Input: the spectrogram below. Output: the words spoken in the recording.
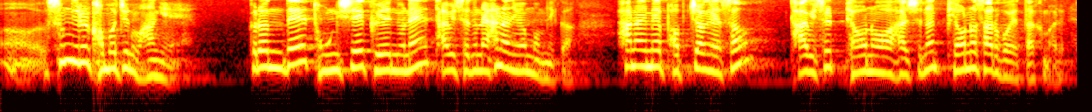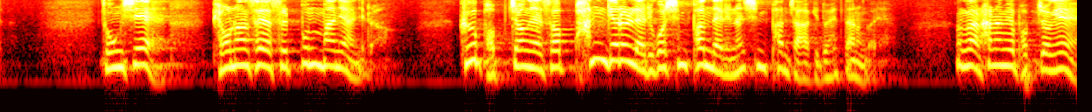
어, 승리를 거머쥔 왕이에요. 그런데 동시에 그의 눈에 다윗의 눈에 하나님은 뭡니까? 하나님의 법정에서 다윗을 변호하시는 변호사로 보였다 그 말입니다. 동시에 변호사였을 뿐만이 아니라 그 법정에서 판결을 내리고 심판 내리는 심판자이기도 했다는 거예요. 그러니까 하나님의 법정에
